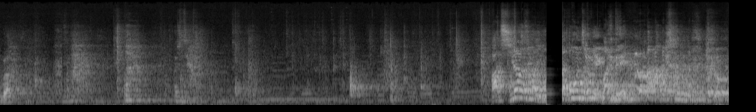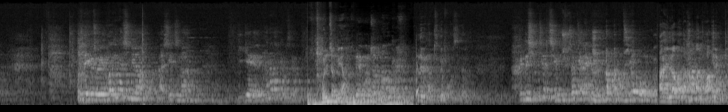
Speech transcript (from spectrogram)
뭐야? 아, 지랄하지 마, 이거. 또 원점이야, 이게 말이 돼? 근데 이거 저희 확인하시면 아시겠지만 이게 하나밖에 없어요 원점이야? 네 원점 하나밖에 없어요 근데 왜 난 두 개 먹었어요? 근데 심지어 지금 주작이 아니야 네가 뽑은 거야 아, 일로 와봐. 나 하나만 더 확인해 볼게.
